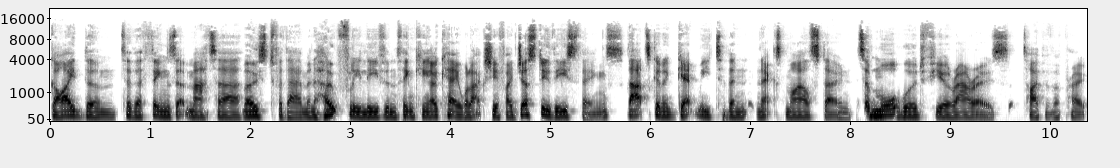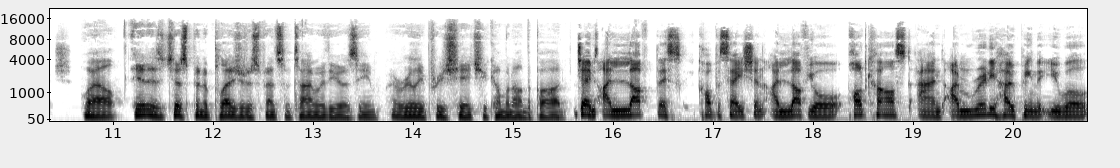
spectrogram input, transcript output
guide them to the things that matter most for them and hopefully leave them thinking, okay, well, actually, if I just do these things, that's going to get me to the next milestone. It's a more wood, fewer arrows type of approach. Well, it has just been a pleasure to spend some time with you, Azeem. I really appreciate you coming on the pod. James, I love this conversation. I love your podcast and I'm really hoping that you will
